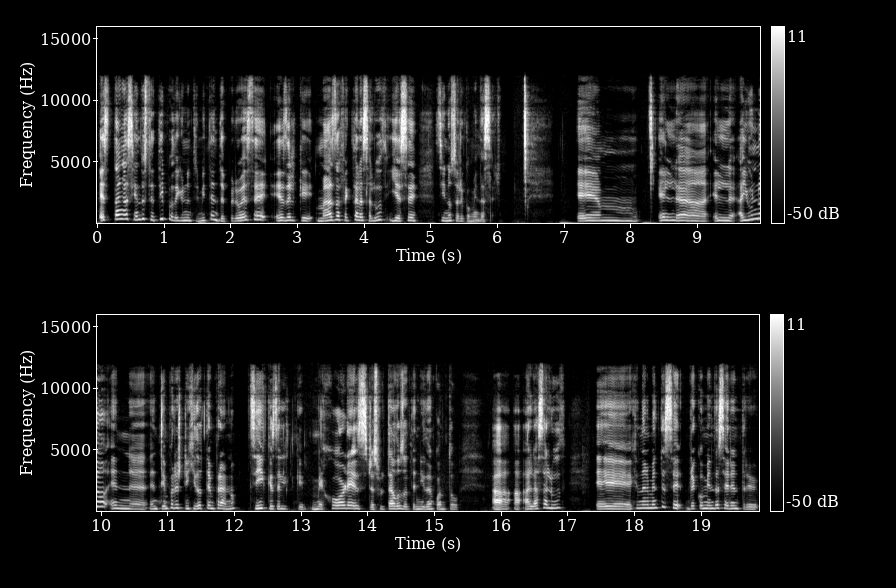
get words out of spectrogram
están haciendo este tipo de ayuno intermitente, pero ese es el que más afecta a la salud y ese sí no se recomienda hacer. Em, el, ah, el, ayuno en, eh, en, tiempo restringido temprano, sí, que es el que mejores resultados ha tenido en cuanto a, la salud, eh, generalmente se recomienda hacer entre,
